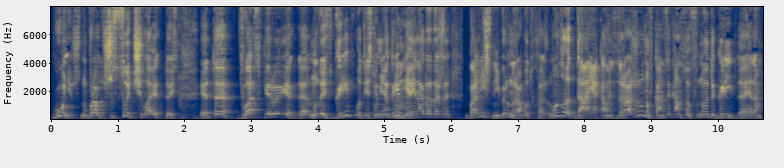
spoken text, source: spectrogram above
гонишь, ну правда, 600 человек, то есть это 21 век, да, ну то есть грипп, вот если у меня грипп, я иногда даже больничный не беру, на работу хожу. Ну да, да, я кого-нибудь заражу, но в конце концов, ну это грипп, да, я там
